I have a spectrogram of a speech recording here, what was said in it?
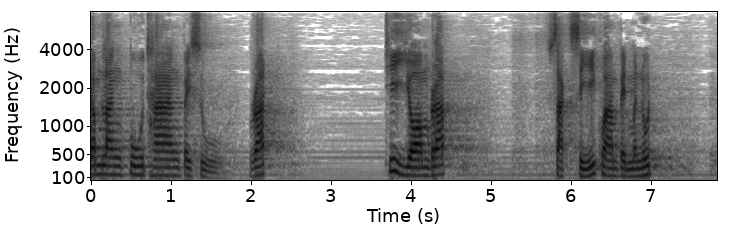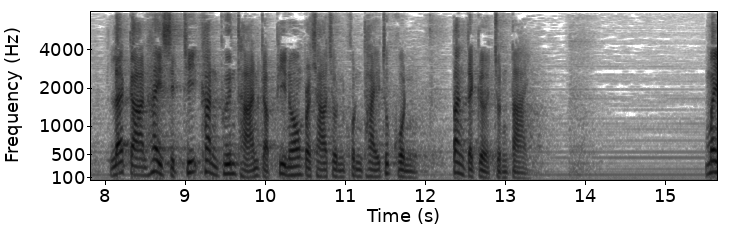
กำลังปูทางไปสู่รัฐ ที่ยอมรับศักดิ์ศรีความเป็นมนุษย์ และการให้สิทธิขั้นพื้นฐานกับพี่น้องประชาชนคนไทยทุกคนตั้งแต่เกิดจนตาย ไม่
